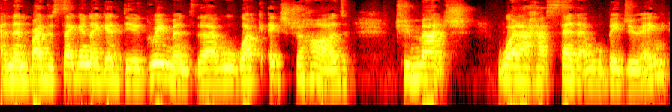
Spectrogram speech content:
and then by the second I get the agreement that I will work extra hard to match what I have said I will be doing,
